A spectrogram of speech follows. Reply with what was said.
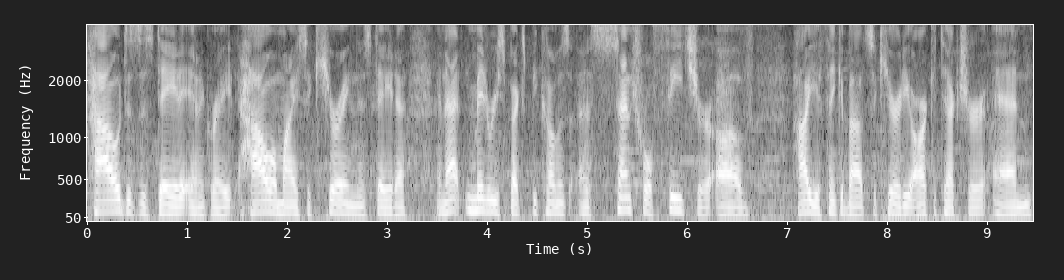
how does this data integrate? How am I securing this data? And that in many respects becomes a central feature of how you think about security architecture and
